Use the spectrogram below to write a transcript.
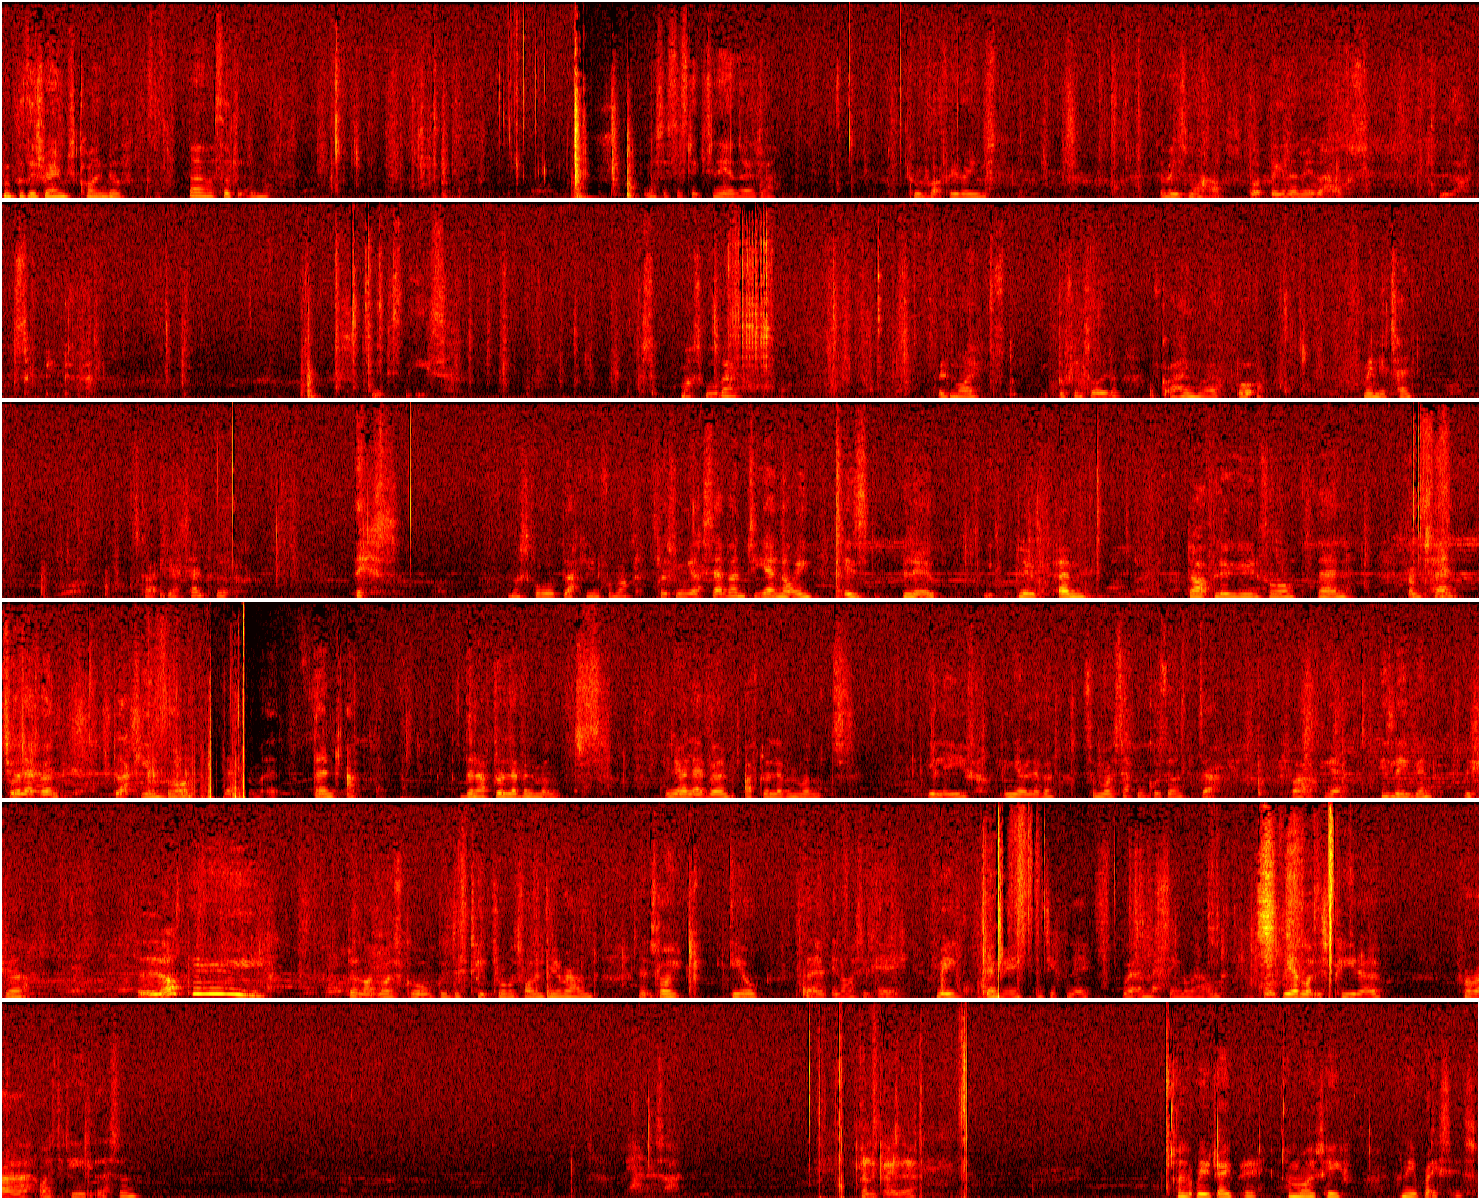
My brother's room's kind of. Oh, I thought it was a mess. My sister sleeps in here there as well. So we've got three rooms. It's a very small house, but bigger than the other house. Lots. I need to sneeze. My school bag with my stuff inside. I've got homework, but I'm in year 10. Started year 10. Look. This. My school black uniform. Because from year 7 to year 9 is blue. Blue, um, dark blue uniform. Then from 10 to 11, black uniform. Then from uh, then then after 11 months, in year 11, after 11 months, you leave in year 11. So my second cousin, Zach, well, yeah, he's leaving this year. Lucky! Don't like my school because this teacher always follows me around and it's like, ew. Then in ICT, me, Demi and Tiffany were messing around because we had like this pedo for uh, our ICT lesson. Rihanna's on. I'm gonna go there. I look really dopey and my teeth, I need braces.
